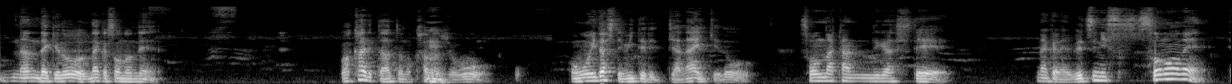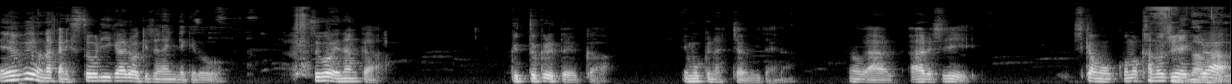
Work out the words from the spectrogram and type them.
なんだけど、なんかそのね、別れた後の彼女を思い出して見てるじゃないけど、そんな感じがして、なんかね、別にそのね、MV の中にストーリーがあるわけじゃないんだけど、すごいなんか、グッとくるというか、エモくなっちゃうみたいなのがあるあるし、しかもこの彼女役が。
